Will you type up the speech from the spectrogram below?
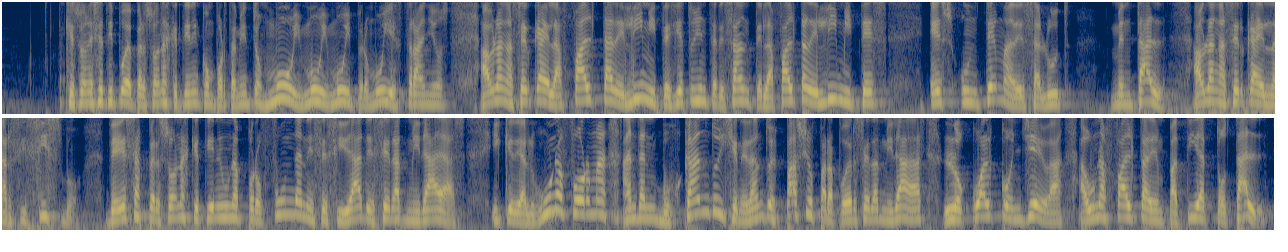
que son ese tipo de personas que tienen comportamientos muy, muy, muy, pero muy extraños. Hablan acerca de la falta de límites, y esto es interesante, la falta de límites es un tema de salud mental. Hablan acerca del narcisismo, de esas personas que tienen una profunda necesidad de ser admiradas y que de alguna forma andan buscando y generando espacios para poder ser admiradas, lo cual conlleva a una falta de empatía total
